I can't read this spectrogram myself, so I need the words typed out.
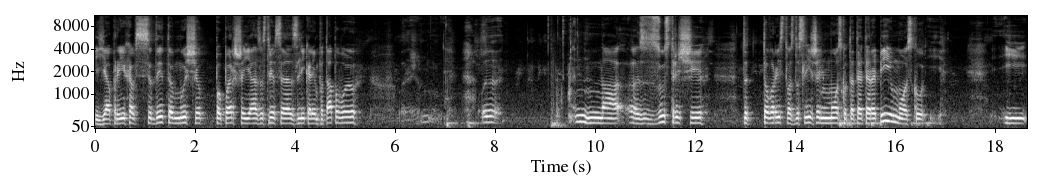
Я приїхав сюди, тому що По-перше, я зустрівся з лікарем Потаповою на е, зустрічі товариства з досліджень мозку та терапії мозку. І- І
